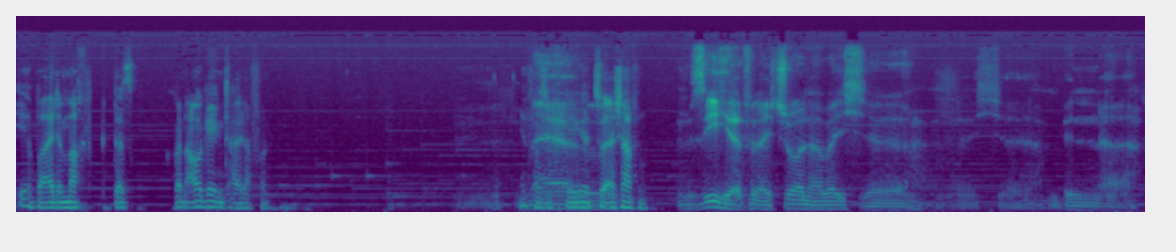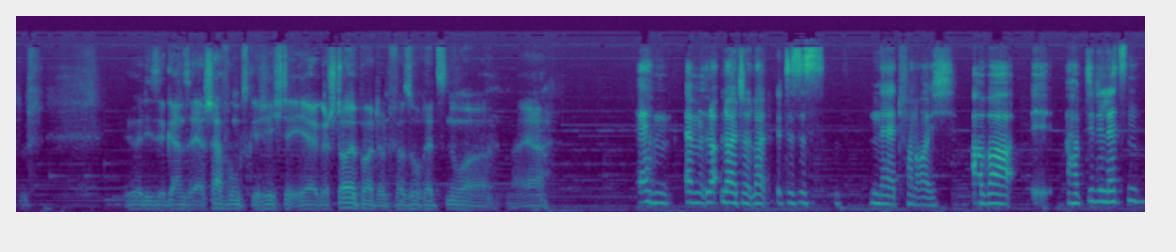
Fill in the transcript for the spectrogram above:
Ihr beide macht das genaue Gegenteil davon. Ihr versucht naja, Dinge zu erschaffen. Sie hier vielleicht schon, aber ich, äh, ich äh, bin äh, über diese ganze Erschaffungsgeschichte eher gestolpert und versuche jetzt nur, naja. Ähm, ähm, Leute, Leute, das ist nett von euch. Aber äh, habt ihr die letzten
